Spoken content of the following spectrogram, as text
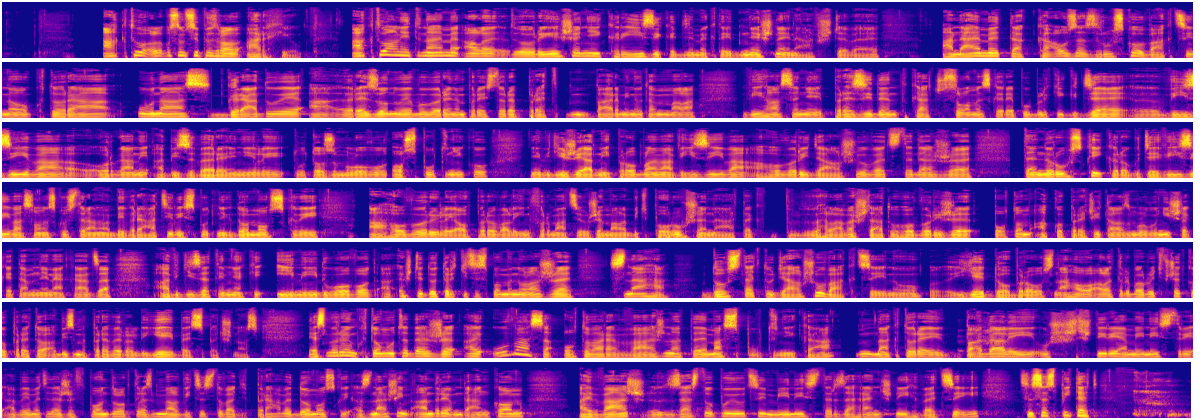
aktuál, lebo som si pozeral archív. Aktuálne je to najmä ale to riešenie krízy, keď ideme k tej dnešnej návšteve a najmä tá kauza s ruskou vakcínou, ktorá u nás graduje a rezonuje vo verejnom priestore. Pred pár minútami mala vyhlásenie prezidentka Slovenskej republiky, kde e, vyzýva orgány, aby zverejnili túto zmluvu o Sputniku. Nevidí žiadny problém a vyzýva a hovorí ďalšiu vec, teda, že ten ruský krok, kde vyzýva slovenskú stranu, aby vrátili Sputnik do Moskvy a hovorili a operovali informáciu, že mala byť porušená, tak hlava štátu hovorí, že potom, ako prečítala zmluvu, nič také tam nenachádza a vidí za tým nejaký iný dôvod. A ešte do tretice spomenula, že snaha dostať tú ďalšiu vakcínu je dobrou snahou, ale treba robiť všetko preto, aby sme preverili jej bezpečnosť. Ja smerujem k tomu teda, že aj u vás sa otvára vážna téma Sputnika, na ktorej padali už štyria ministri a vieme teda, že v pondelok teraz by mal vycestovať práve do Moskvy a s našim Andrejom Dankom aj váš zastupujúci minister zahraničných vecí. Chcem sa spýtať,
